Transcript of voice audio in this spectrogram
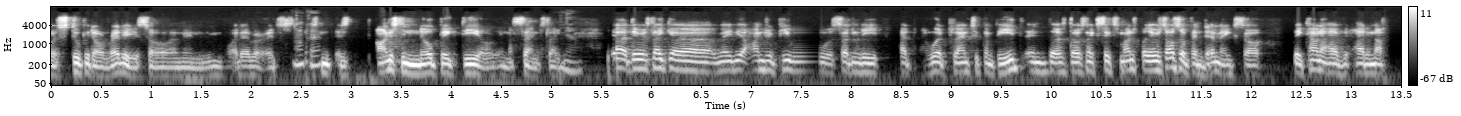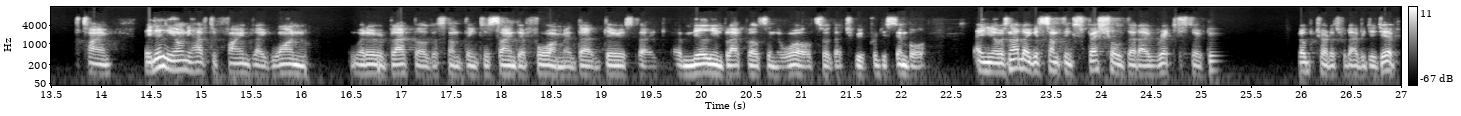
was stupid already. So I mean, whatever. It's Okay. it's, it's honestly no big deal in a sense. Like, Yeah. yeah, there was like uh, maybe a hundred people who suddenly had who had planned to compete in those, those like six months, but there was also a pandemic, so they kind of have had enough time. They literally only have to find like one whatever black belt or something to sign their form, and that there's like a million black belts in the world, so that should be pretty simple. And you know, it's not like it's something special that I registered Globetrotters with IBJJF.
